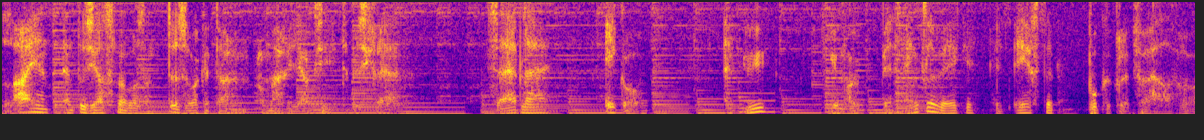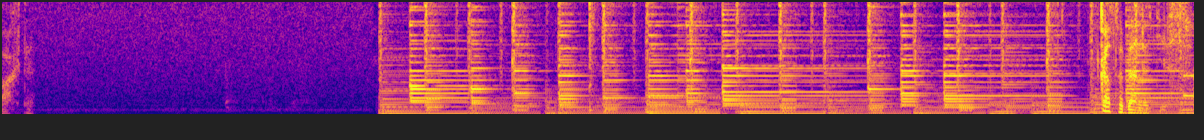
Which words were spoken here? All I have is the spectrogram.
Laaiend enthousiasme was een te zwakke term om haar reactie te beschrijven. Zij blij, ik ook. En u, u mag binnen enkele weken het eerste boekenclubverhaal verwachten. Kattebelletjes.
